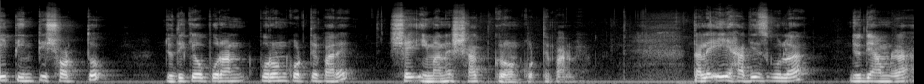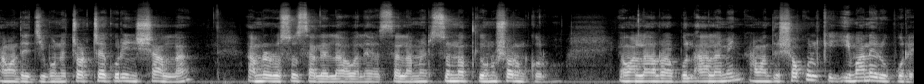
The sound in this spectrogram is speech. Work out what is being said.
এই তিনটি শর্ত যদি কেউ পুরাণ, পূরণ করতে পারে, সে ইমানের স্বাদ গ্রহণ করতে পারবে। তাহলে এই হাদিসগুলা যদি আমরা আমাদের জীবনে চর্চা করি ইনশাআল্লাহ, আমরা রসুল সাল্লাহ আলাইসাল্লামের সুন্নতকে অনুসরণ করব। এবং আল্লাহ রাবুল আলমিন আমাদের সকলকে ইমানের উপরে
